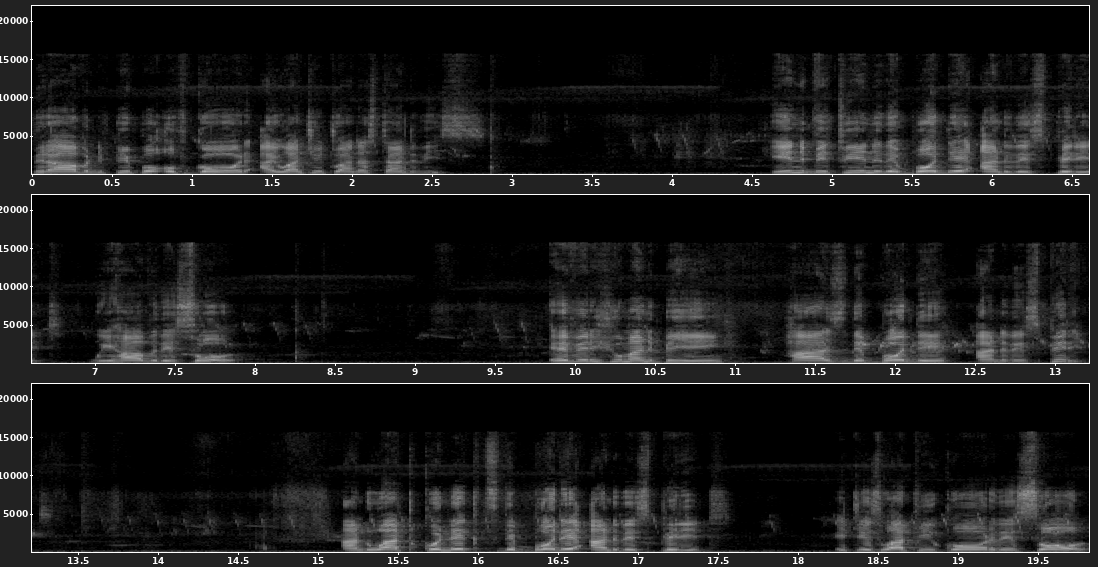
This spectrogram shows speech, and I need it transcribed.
Beloved people of God, I want you to understand this. In between the body and the spirit, we have the soul. Every human being has the body and the spirit. And what connects the body and the spirit, it is what we call the soul.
